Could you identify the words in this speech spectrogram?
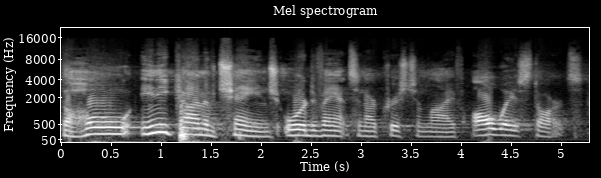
The whole, any kind of change or advance in our Christian life always starts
